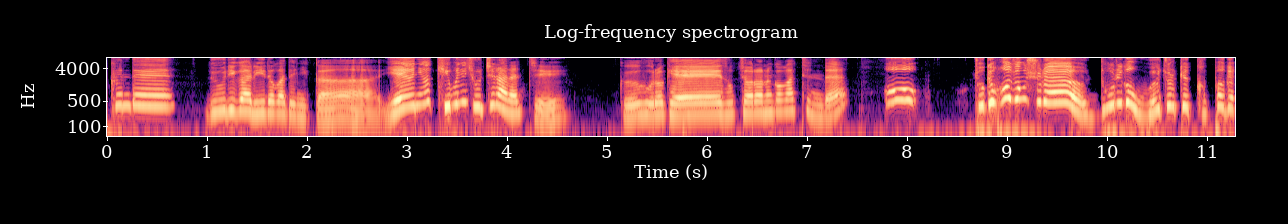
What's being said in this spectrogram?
근데 누리가 리더가 되니까 예은이가 기분이 좋질 않았지. 그 후로 계속 저러는 것 같은데. 어? 저기 화장실에 누리가 왜 저렇게 급하게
